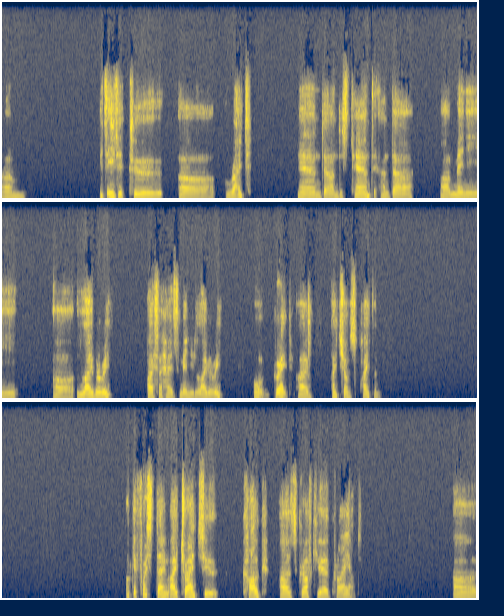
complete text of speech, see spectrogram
Um, it's easy to uh, write and understand and uh, uh, many uh, library. Python has many library. Oh, great. I, I chose Python. Okay, first time I tried to calc as GraphQL client. Uh,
